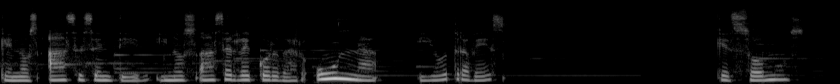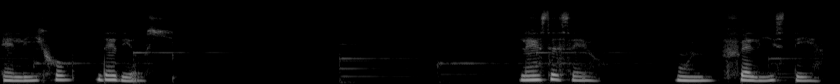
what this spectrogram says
que nos hace sentir y nos hace recordar una y otra vez que somos el Hijo de Dios. Les deseo un feliz día.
